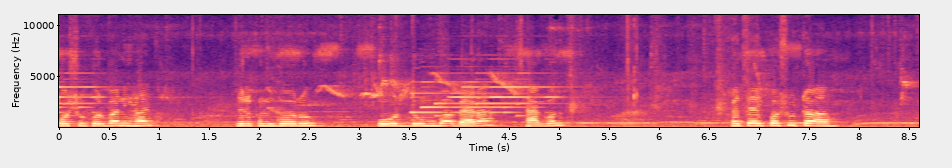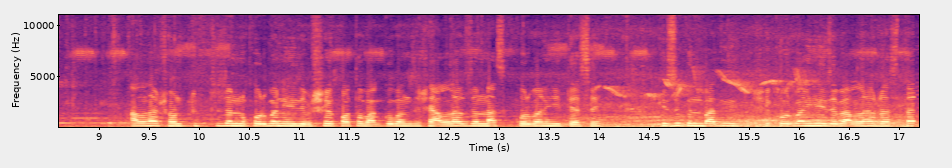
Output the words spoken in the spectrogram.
পশু কোরবানি হয়। যেরকম গরু, উট, দুম্বা, ভেড়া, ছাগল। হয়তো এই পশুটা আল্লাহর সন্তুষ্টির জন্য কোরবানি হয়ে যাবে। সে কত ভাগ্যবান যে সে আল্লাহর জন্য আজকে কোরবানি দিতেছে। কিছুক্ষণ বাদই সে কোরবানি হয়ে যাবে আল্লাহর রাস্তায়।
